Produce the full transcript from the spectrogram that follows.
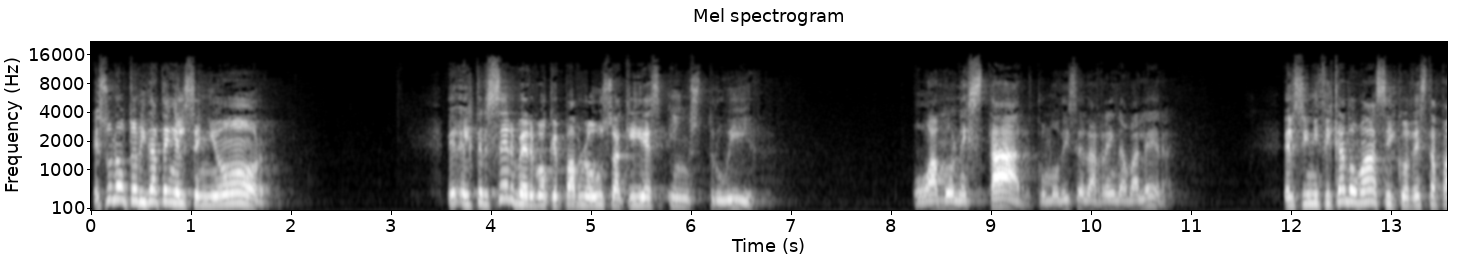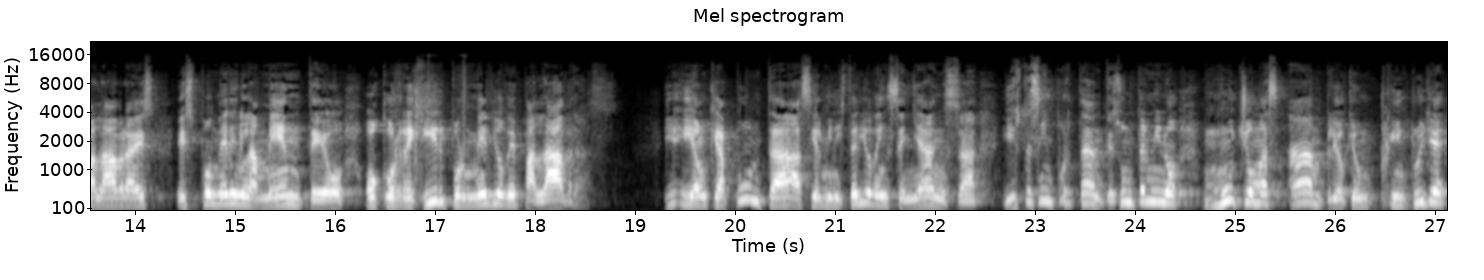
Es una autoridad en el Señor. El, tercer verbo que Pablo usa aquí es instruir o amonestar, como dice la reina Valera. El significado básico de esta palabra es, poner en la mente o corregir por medio de palabras. Y, aunque apunta hacia el ministerio de enseñanza, y esto es importante, es un término mucho más amplio que, incluye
